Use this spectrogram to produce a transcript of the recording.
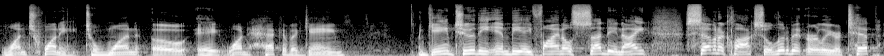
120 to 108. One heck of a game. Game two, the NBA Finals, Sunday night, 7 o'clock, so a little bit earlier tip.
